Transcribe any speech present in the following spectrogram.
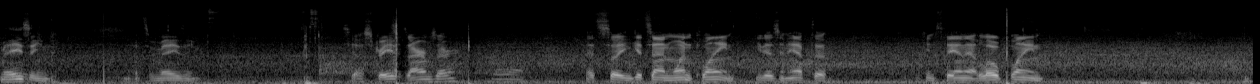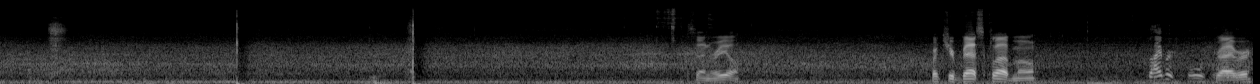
amazing. That's amazing. See how straight his arms are? Yeah. That's so he gets on one plane. He doesn't have to, he can stay on that low plane. It's unreal. What's your best club, Moe? Driver? Oh, driver.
